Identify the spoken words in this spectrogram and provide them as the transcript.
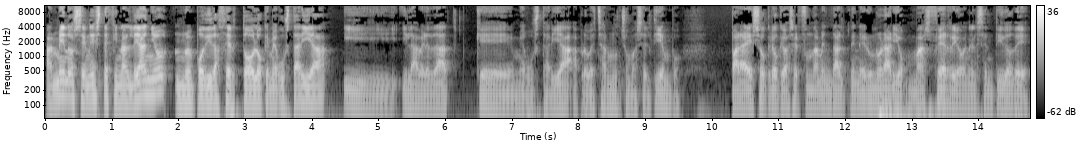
Al menos en este final de año no he podido hacer todo lo que me gustaría y, y la verdad que me gustaría aprovechar mucho más el tiempo. Para eso creo que va a ser fundamental tener un horario más férreo en el sentido de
